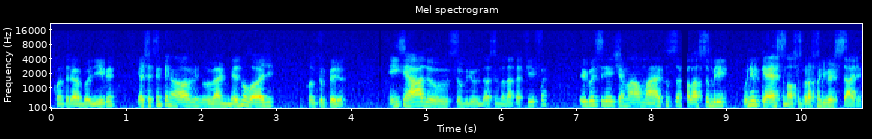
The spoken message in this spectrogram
contra a Bolívia e a 69 no lugar do mesmo Lodge contra o Peru. Encerrado sobre o da segunda data FIFA, eu gostaria de chamar o Marcos para falar sobre o Newcastle, nosso próximo adversário.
